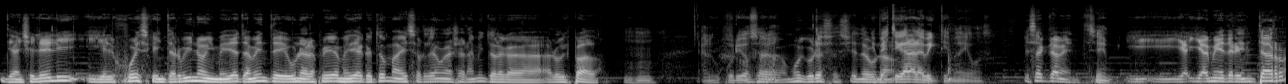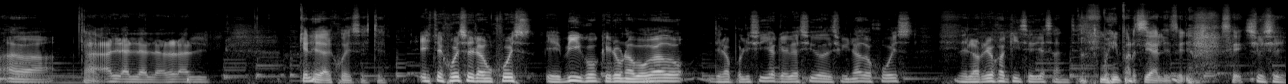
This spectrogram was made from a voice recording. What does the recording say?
de Angelelli y el juez que intervino inmediatamente, una de las primeras medidas que toma es ordenar un allanamiento al obispado. Algo curioso, muy curioso, siendo una... Investigar a la víctima, digamos. Exactamente. Sí. Y, y- y amedrentar a- Claro. al- al- al, ¿Quién era el juez este? Este juez era un juez eh, Vigo, que era un abogado de la policía que había sido designado juez de La Rioja 15 días antes. Muy imparcial el señor. Sí. Sí, sí.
